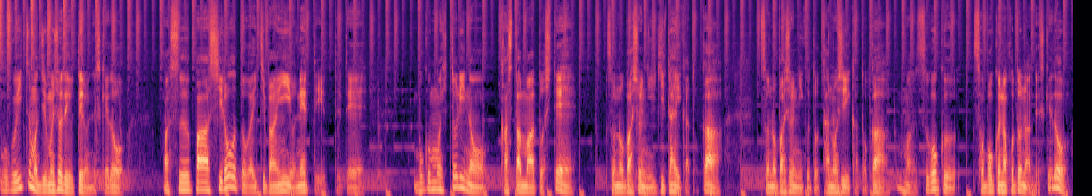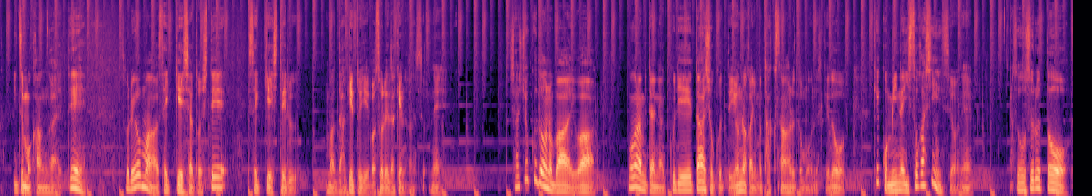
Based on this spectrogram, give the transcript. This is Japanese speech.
僕いつも事務所で言ってるんですけど、まあ、スーパー素人が一番いいよねって言ってて僕も一人のカスタマーとしてその場所に行きたいかとかその場所に行くと楽しいかとかまあすごく素朴なことなんですけどいつも考えてそれをまあ設計者として設計してる、まあ、だけといえばそれだけなんですよね。社食堂の場合は僕らみたいなクリエイター職って世の中にもたくさんあると思うんですけど結構みんな忙しいんですよね。そうすると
